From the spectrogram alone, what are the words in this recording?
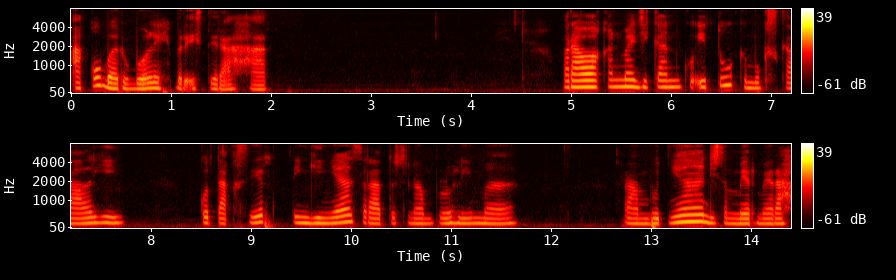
aku baru boleh beristirahat. Perawakan majikanku itu gemuk sekali. Ku taksir tingginya 165. Rambutnya disemir merah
